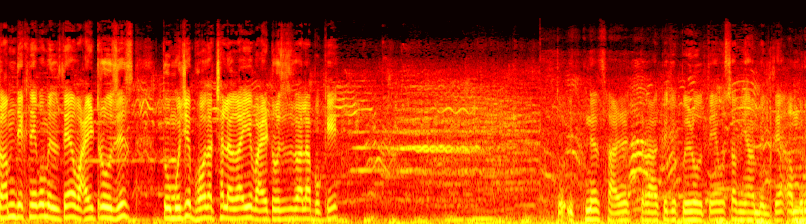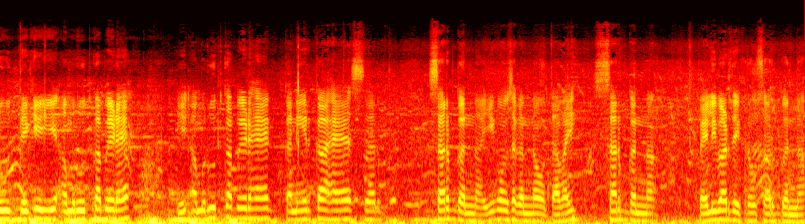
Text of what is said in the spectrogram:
कम देखने को मिलते हैं वाइट रोजेज़ तो मुझे बहुत अच्छा लगा ये वाइट रोजेज़ वाला बुके तो इतने सारे तरह के जो पेड़ होते हैं वो सब यहाँ मिलते हैं। अमरूद देखिए ये अमरूद का पेड़ है ये अमरूद का पेड़ है कनेर का है सर्फ सर्फ गन्ना ये कौन सा गन्ना होता है भाई? सर्फ गन्ना पहली बार देख रहा हूँ सर्फ गन्ना।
